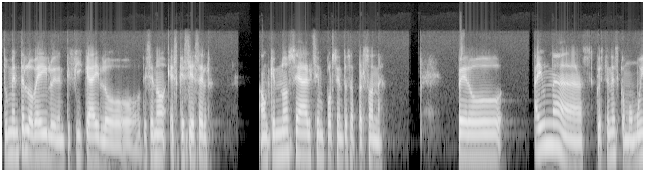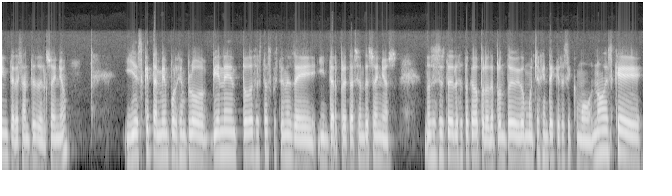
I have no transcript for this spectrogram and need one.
tu mente lo ve y lo identifica y lo dice, no, es que sí es él. aunque no sea al 100% esa persona. Pero hay unas cuestiones como muy interesantes del sueño. Y es que también, por ejemplo, vienen todas estas cuestiones de interpretación de sueños. No sé si a ustedes les ha tocado, pero de pronto he oído mucha gente que es así como, no, es que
